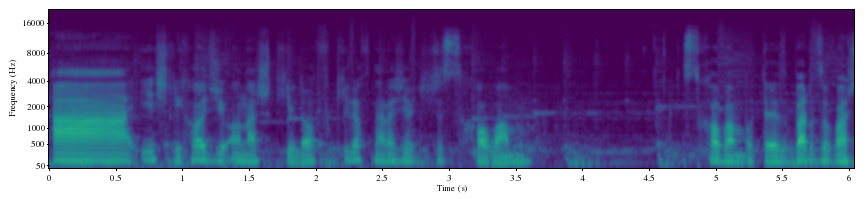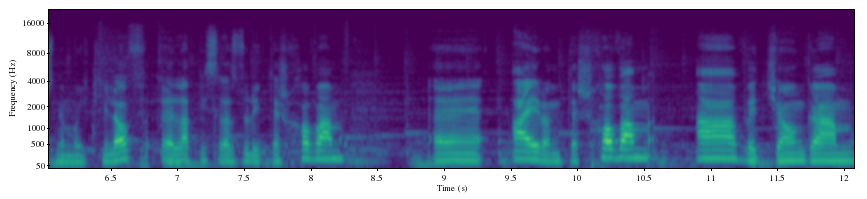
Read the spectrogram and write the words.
A jeśli chodzi o nasz kilof, kilof na razie wiecie, schowam. Schowam, bo to jest bardzo ważny mój kilof. E, Lapis lazuli też chowam. E, iron też chowam, a wyciągam.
